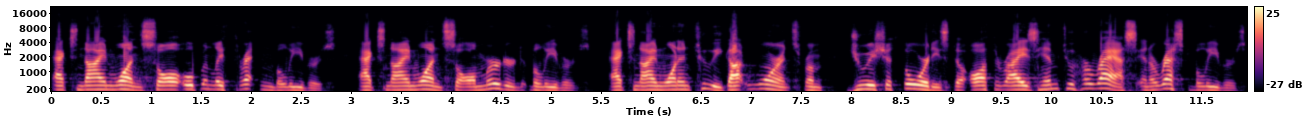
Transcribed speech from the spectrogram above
Acts 9:1 Saul openly threatened believers. Acts 9:1 Saul murdered believers. Acts 9:1 and 2 he got warrants from Jewish authorities to authorize him to harass and arrest believers.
